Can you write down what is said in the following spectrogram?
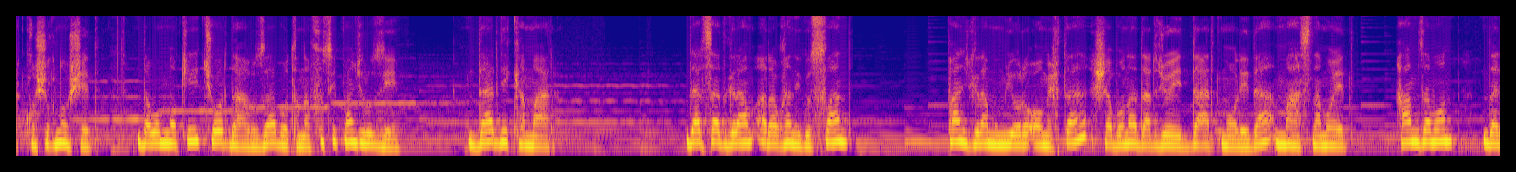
як қошуқ нӯшед. Давомнокии 14 рӯза бо танаффуси 5 рӯзӣ дарди камар. Дар 100 грамм равғани гӯсфанд 5 грамм мумиёро омехта шабона дар ҷои дард молида маҳз намоед ҳамзамон дар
